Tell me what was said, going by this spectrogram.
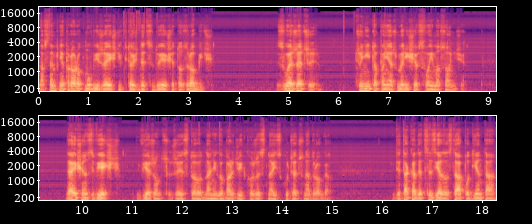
Następnie prorok mówi, że jeśli ktoś decyduje się to zrobić, złe rzeczy, czyni to, ponieważ myli się w swoim osądzie. Daje się zwieść, wierząc, że jest to dla niego bardziej korzystna i skuteczna droga. Gdy taka decyzja została podjęta,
